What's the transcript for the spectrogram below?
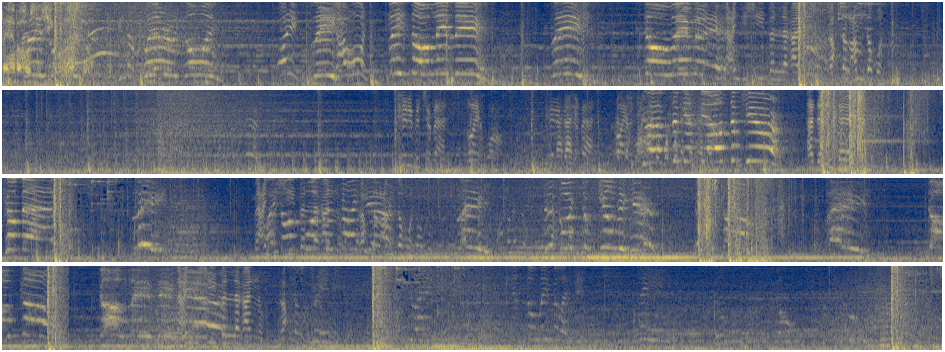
they have a hostage, he will let us know. Where are we going? اخواني Please! تعالوا هون Please don't leave me! Please! Don't leave me! ما عندي شيء بلغ عنه رح ضل عم دور هرب الجبال رايح وراه هرب الجبال رايح You وراه have to get me out of here! هذا انت يا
